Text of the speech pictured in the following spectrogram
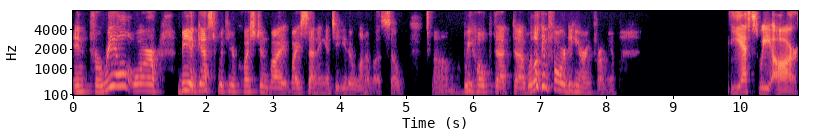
in for real or be a guest with your question by, by sending it to either one of us. So um, we hope that uh, we're looking forward to hearing from you. Yes, we are.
